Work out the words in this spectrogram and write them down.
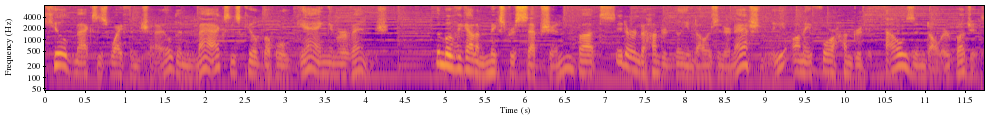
killed Max's wife and child, and Max has killed the whole gang in revenge. The movie got a mixed reception, but it earned $100 million internationally on a $400,000 budget.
